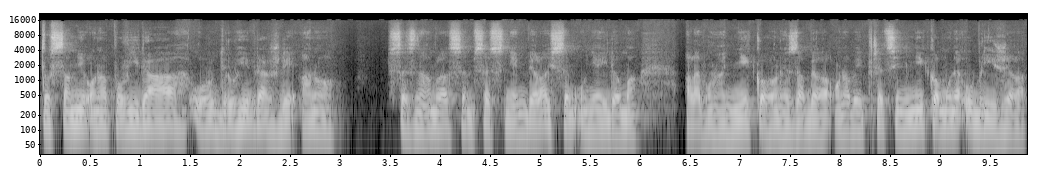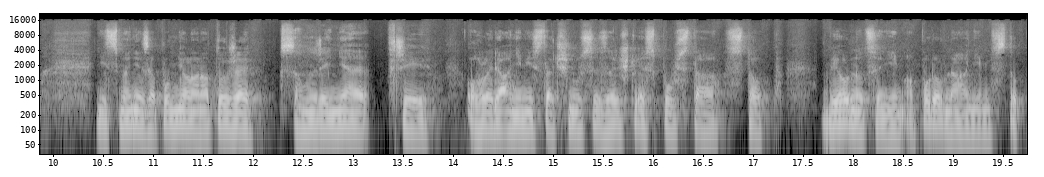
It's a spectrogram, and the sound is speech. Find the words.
To samé ona povídá u druhé vraždy. Ano, seznámila jsem se s ním, byla jsem u něj doma, ale ona nikoho nezabila, ona by přeci nikomu neublížila. Nicméně zapomněla na to, že samozřejmě při ohledání místa činu se zajišťuje spousta stop. Vyhodnocením a porovnáním stop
